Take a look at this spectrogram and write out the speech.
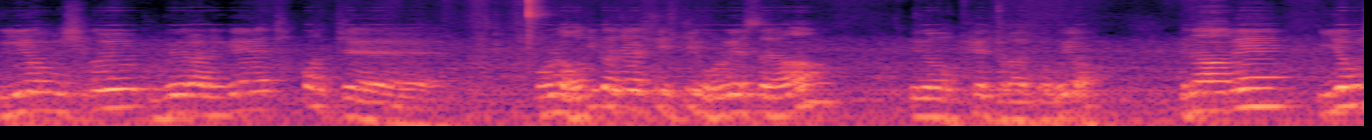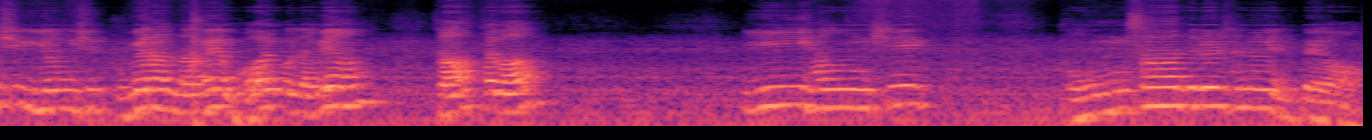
이형식을 구별하는 게 첫 번째. 오늘 어디까지 할 수 있을지 모르겠어요. 이렇게 들어갈 거고요. 그 다음에 이 형식, 이 형식 구별한 다음에 뭐 할 거냐면 자, 해봐. 이 형식 동사들을 설명해 줄게요.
